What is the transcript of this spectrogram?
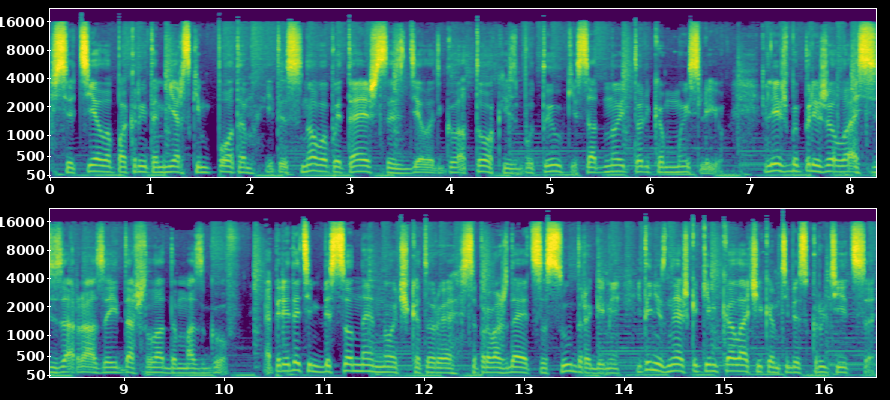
все тело покрыто мерзким потом, и ты снова пытаешься сделать глоток из бутылки с одной только мыслью. Лишь бы прижилась зараза и дошла до мозгов. А перед этим бессонная ночь, которая сопровождается судорогами, и ты не знаешь, каким калачиком тебе скрутиться.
